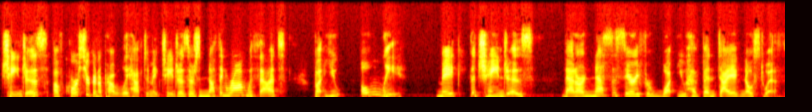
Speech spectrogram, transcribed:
changes. Of course, you're going to probably have to make changes. There's nothing wrong with that, but you only make the changes that are necessary for what you have been diagnosed with.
